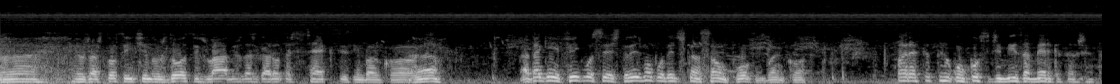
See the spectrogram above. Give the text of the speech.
Ah, eu já estou sentindo os doces lábios das garotas sexys em Bangkok. É. Até que enfim que vocês três vão poder descansar um pouco em Bangkok. Parece até o concurso de Miss América, sargento.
